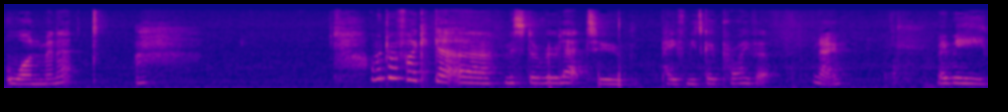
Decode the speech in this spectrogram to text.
one minute. I wonder if I could get uh, Mr. Roulette to pay for me to go private. No. Maybe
